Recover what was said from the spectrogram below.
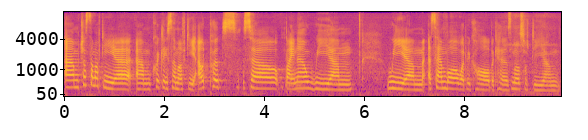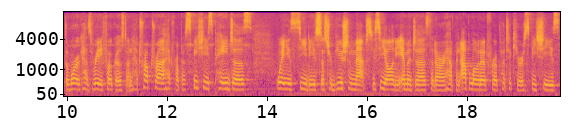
Um, just some of the, uh, um, quickly some of the outputs. So by now we, um, we um, assemble what we call, because most of the, the work has really focused on Heteroptera, Heteroptera species pages, where you see these distribution maps. You see all the images that are, have been uploaded for a particular species.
